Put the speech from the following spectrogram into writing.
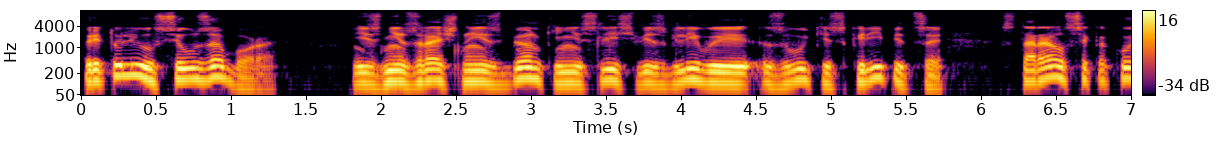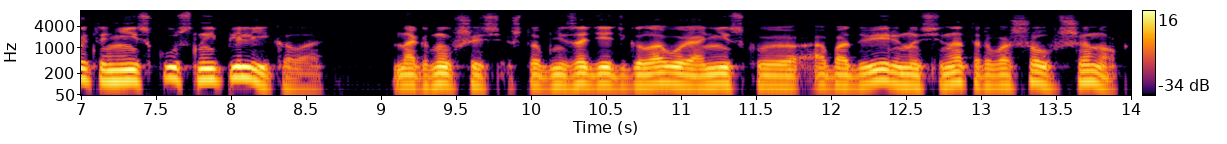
притулился у забора. Из невзрачной избенки неслись визгливые звуки скрипицы, старался какой-то неискусный пеликола. Нагнувшись, чтобы не задеть головой о низкую ободверину, сенатор вошел в шинок.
